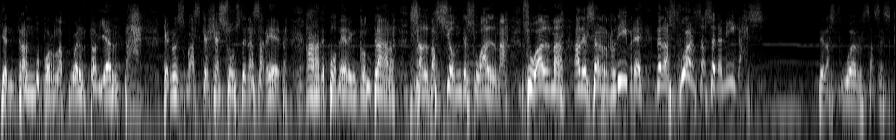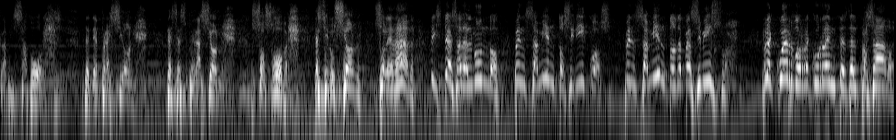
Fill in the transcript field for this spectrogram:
Y entrando por la puerta abierta, que no es más que Jesús de Nazaret, ha de poder encontrar salvación de su alma. Su alma ha de ser libre de las fuerzas enemigas, de las fuerzas esclavizadoras, de depresión, desesperación, zozobra, desilusión, soledad, tristeza del mundo, pensamientos inicuos, pensamientos de pesimismo, recuerdos recurrentes del pasado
